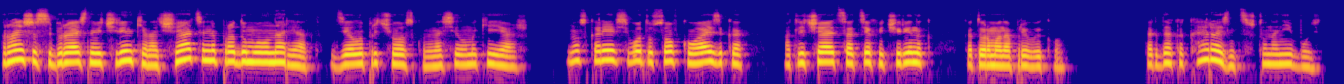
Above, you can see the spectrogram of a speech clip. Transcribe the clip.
Раньше, собираясь на вечеринке, она тщательно продумывала наряд, делала прическу, наносила макияж. Но, скорее всего, тусовка у Айзека отличается от тех вечеринок, к которым она привыкла. Тогда какая разница, что на ней будет?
